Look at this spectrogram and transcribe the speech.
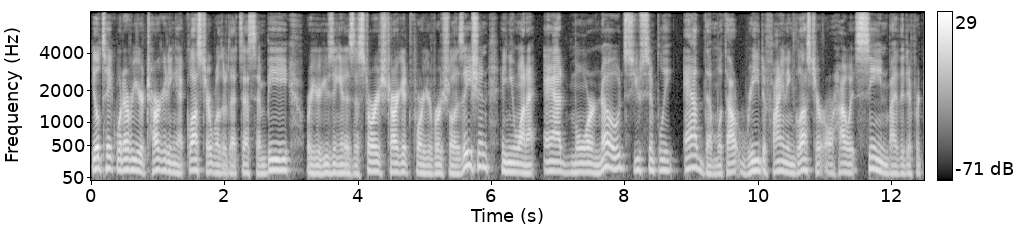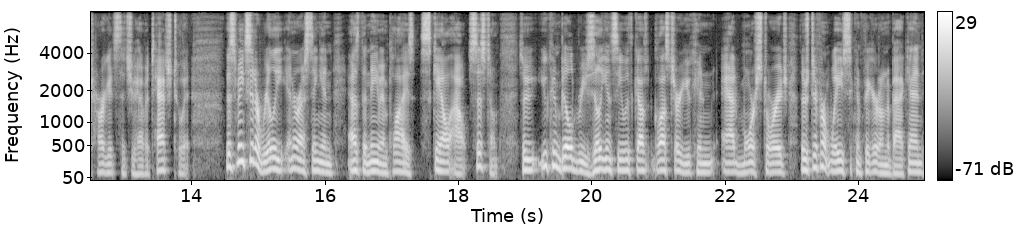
you'll take whatever you're targeting at Gluster, whether that's SMB or you're using it as a storage target for your virtualization, and you want to add more nodes, you simply add them without redefining Gluster or how it's seen by the different targets that you have attached to it. This makes it a really interesting and, as the name implies, scale out system. So you can build resiliency with Gluster. You can add more storage. There's different ways to configure it on the back end.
